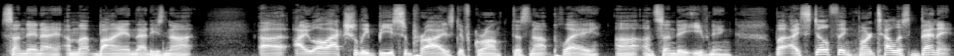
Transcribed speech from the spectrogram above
Sunday night. I'm not buying that he's not. Uh, I will actually be surprised if Gronk does not play uh, on Sunday evening. But I still think Martellus Bennett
